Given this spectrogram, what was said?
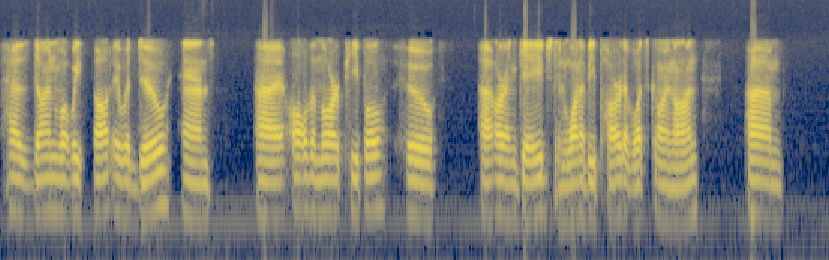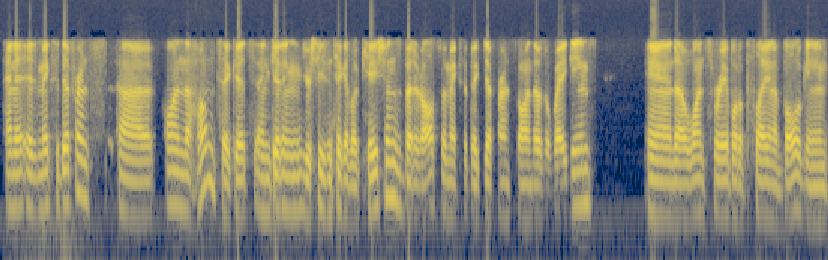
has done what we thought it would do, and uh, all the more people who uh, are engaged and want to be part of what's going on. Um, and it, it makes a difference uh, on the home tickets and getting your season ticket locations, but it also makes a big difference on those away games. And uh, once we're able to play in a bowl game,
